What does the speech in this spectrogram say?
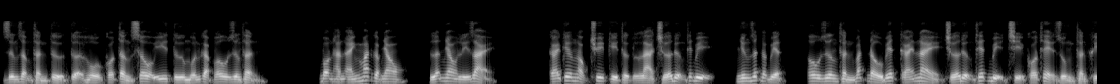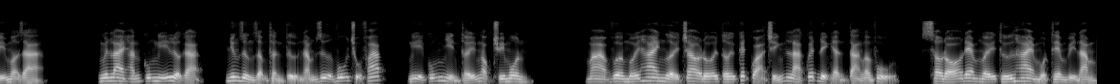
rừng rậm thần tử tựa hồ có tầng sâu ý tứ muốn gặp âu dương thần. Bọn hắn ánh mắt gặp nhau, lẫn nhau lý giải. Cái kia ngọc truy kỳ thực là chứa đựng thiết bị, nhưng rất đặc biệt, âu dương thần bắt đầu biết cái này chứa đựng thiết bị chỉ có thể dùng thần khí mở ra. Nguyên lai hắn cũng nghĩ lừa gạt, nhưng rừng rậm thần tử nắm giữ vũ trụ pháp, nghĩ cũng nhìn thấy ngọc truy môn. Mà vừa mới hai người trao đổi tới kết quả chính là quyết định ẩn tàng âm phủ, sau đó đem mấy thứ hai một thêm vì năm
